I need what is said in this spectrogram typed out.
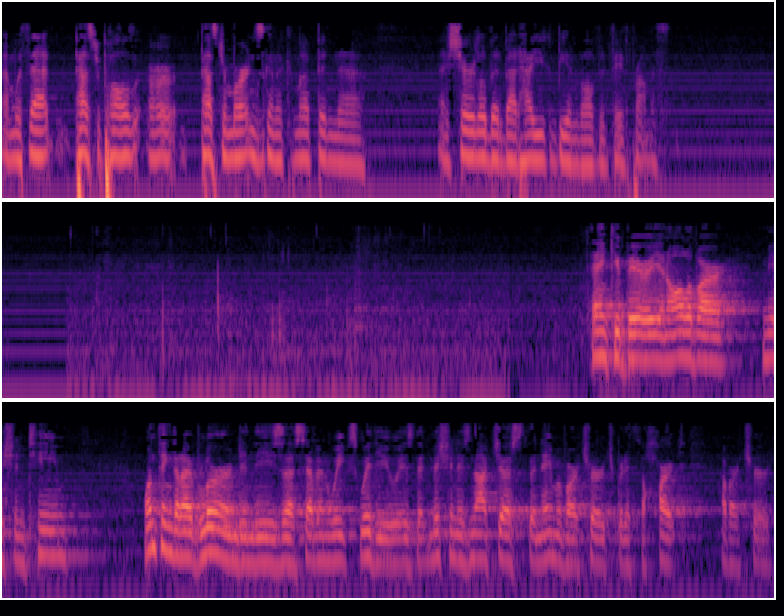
um, with that, Pastor Paul or Pastor Martin is going to come up and uh, share a little bit about how you can be involved in Faith Promise. Thank you, Barry, and all of our mission team. One thing that I've learned in these uh, seven weeks with you is that mission is not just the name of our church, but it's the heart of our church.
